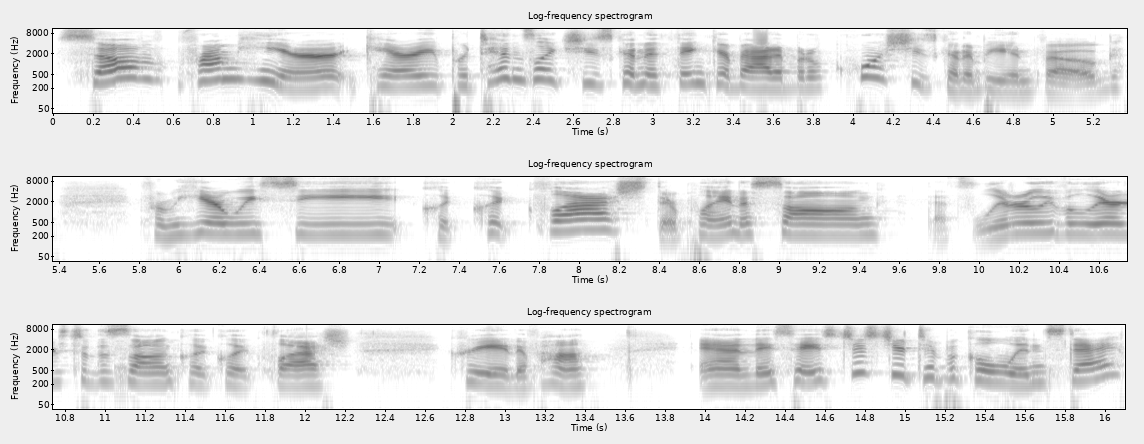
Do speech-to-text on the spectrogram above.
so from here, Carrie pretends like she's going to think about it, but of course she's going to be in Vogue. From here, we see click, click, flash. They're playing a song. That's literally the lyrics to the song, click, click, flash. Creative, huh? And they say it's just your typical Wednesday.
